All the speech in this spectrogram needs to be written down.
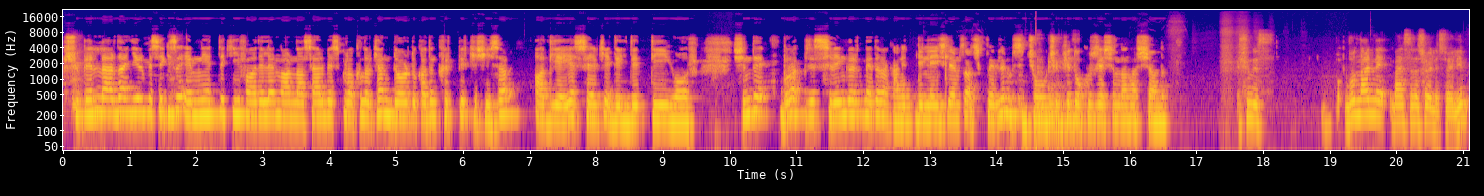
Şüphelilerden 28'i emniyetteki ifadelerin ardından serbest bırakılırken 4'ü kadın 41 kişi ise adliyeye sevk edildi diyor. Şimdi Burak bize swinger ne demek? Hani dinleyicilerimize açıklayabilir misin? Çoğu çünkü 9 yaşından aşağıda. Şimdi bunlar ne? Ben sana şöyle söyleyeyim.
